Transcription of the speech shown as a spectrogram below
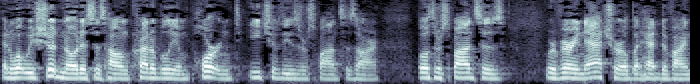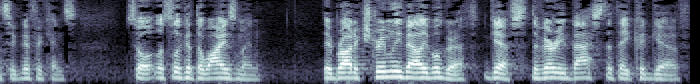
And what we should notice is how incredibly important each of these responses are. Both responses were very natural but had divine significance. So let's look at the wise men. They brought extremely valuable gifts, the very best that they could give.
